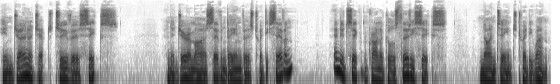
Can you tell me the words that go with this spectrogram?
in Jonah chapter 2 verse 6, and in Jeremiah 17 verse 27, and in 2 Chronicles 36, 19 to 21.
